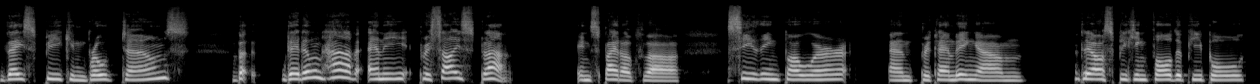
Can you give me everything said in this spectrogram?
They speak in broad terms, but they don't have any precise plan in spite of uh, seizing power and pretending um, they are speaking for the people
